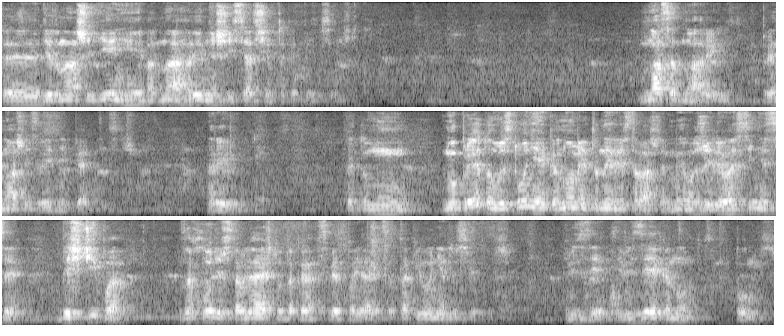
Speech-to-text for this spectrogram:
э, где-то на наши деньги 1 гривня 60 с чем-то копеек. У нас 1 гривня, при нашей средней 5 тысяч гривен. Поэтому, но при этом в Эстонии экономия энергии страшная. Мы вот жили в гостинице, без чипа заходишь, вставляешь, туда как свет появится. Так его нету света. Везде. И везде экономить полностью.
